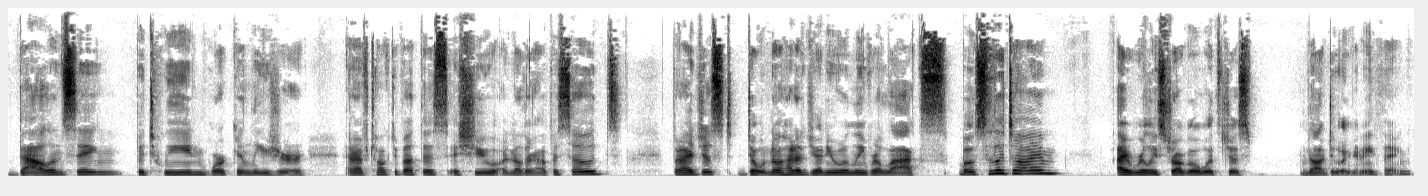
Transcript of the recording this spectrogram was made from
balancing between work and leisure. And I've talked about this issue in other episodes, but I just don't know how to genuinely relax most of the time. I really struggle with just not doing anything.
